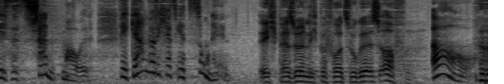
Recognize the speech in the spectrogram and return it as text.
Dieses Schandmaul. Wie gern würde ich es ihr zunähen? Ich persönlich bevorzuge es offen. Oh.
